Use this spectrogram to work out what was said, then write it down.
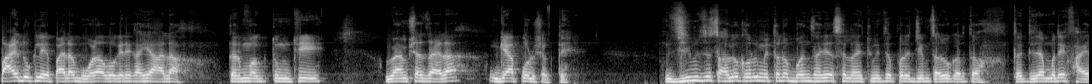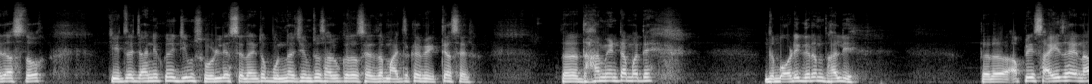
पाय दुखले पायाला गोळा वगैरे काही आला तर मग तुमची व्यायामशाळा जायला गॅप पडू शकते. जिम जर चालू करून मित्रांनो बंद झाली असेल आणि तुम्ही जर परत जिम चालू करता तर त्याच्यामध्ये एक फायदा असतो की जर ज्याने कोणी जिम सोडली असेल आणि तो पुन्हा जिम जर चालू करत असेल जर माझं काही व्यक्ती असेल तर दहा मिनटामध्ये जर बॉडी गरम झाली तर आपली साईज आहे ना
